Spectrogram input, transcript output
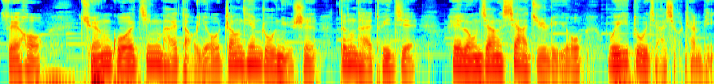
随后，全国金牌导游张天竺女士登台推介黑龙江夏季旅游微度假小产品。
